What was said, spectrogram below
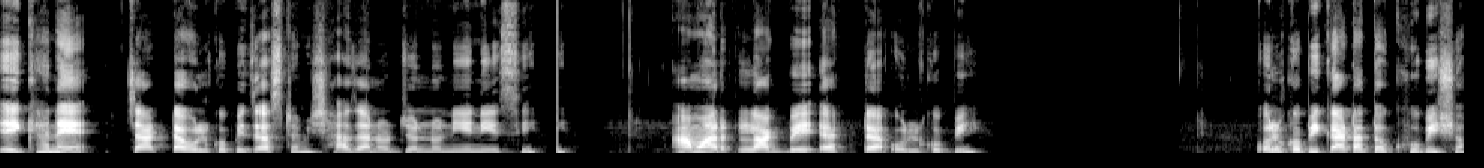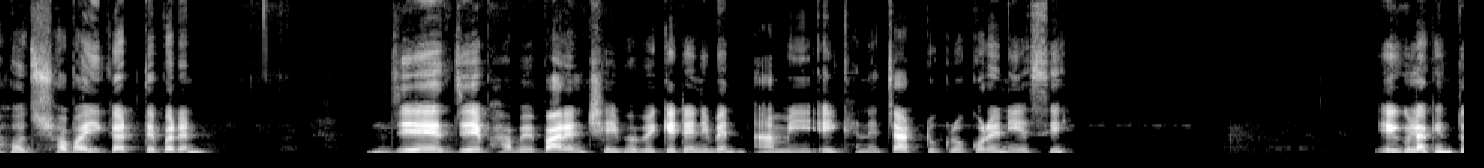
এইখানে চারটা ওলকপি জাস্ট আমি সাজানোর জন্য নিয়ে নিয়েছি। আমার লাগবে একটা ওলকপি। ওলকপি কাটা তো খুবই সহজ, সবাই কাটতে পারেন। যে যেভাবে পারেন সেইভাবে কেটে নেবেন। আমি এইখানে চার টুকরো করে নিয়েছি। এগুলা কিন্তু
